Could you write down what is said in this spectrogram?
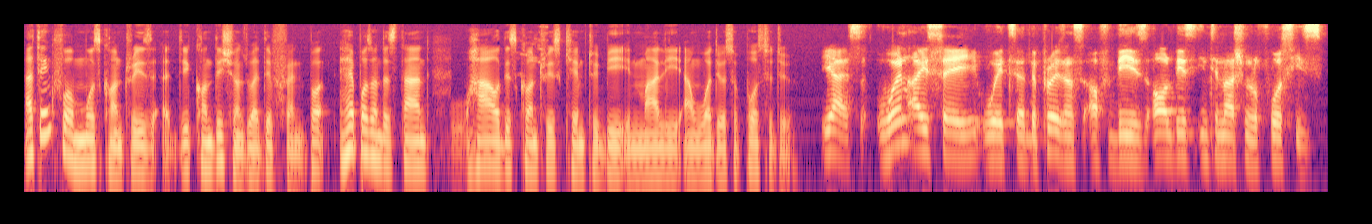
I think for most countries, uh, the conditions were different. But help us understand how these countries came to be in Mali and what they were supposed to do. Yes, when I say with uh, the presence of these all these international forces,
